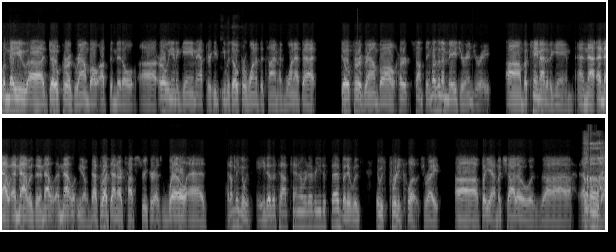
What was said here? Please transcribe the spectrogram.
LeMahieu uh, dove for a ground ball up the middle uh, early in a game after he, he was 0 for 1 at the time, had one at bat, dove for a ground ball, hurt something, wasn't a major injury um, but came out of the game, and that and that and that was it, and that and that you know that brought down our top streaker as well as I don't think it was eight of the top ten or whatever you just said, but it was it was pretty close, right? Uh, but yeah, Machado was, uh, was uh,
